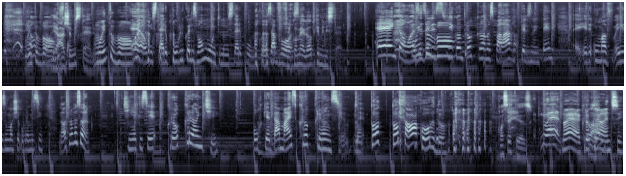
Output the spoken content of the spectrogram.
Muito bom. E acha mistério. Muito bom. É, o Ministério Público, eles vão muito no Ministério Público, os avós. Ficou melhor do que ministério. É, então, às Muito vezes eles bom. ficam trocando as palavras porque eles não entendem. É, Ele, uma vez uma chegou pra mim assim: Nossa, professora, tinha que ser crocante. Porque dá mais crocância, né? To- total acordo. Com certeza. Não é? Não é? Crocante.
